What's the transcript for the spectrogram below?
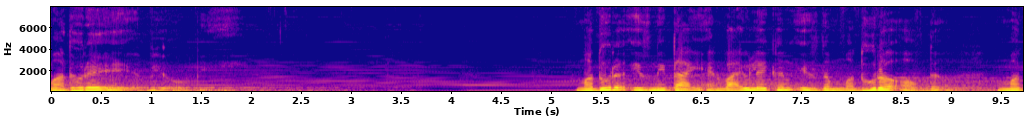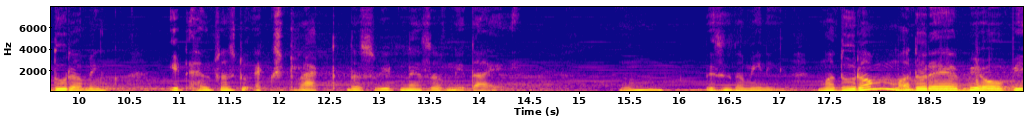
मधुरे मधुर इज़ नीताई एंड वायु लेखन इज़ द मधुर ऑफ़ द मधुर mean it helps us to extract the sweetness of Nitai this is the meaning मधुरम मधुरे ब्योपी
